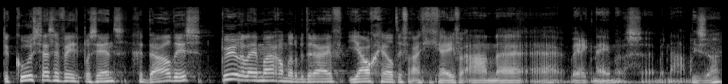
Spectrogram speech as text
de koers 46% gedaald is. Puur alleen maar omdat het bedrijf jouw geld heeft uitgegeven aan eh, eh, werknemers eh, met name. Bizar.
